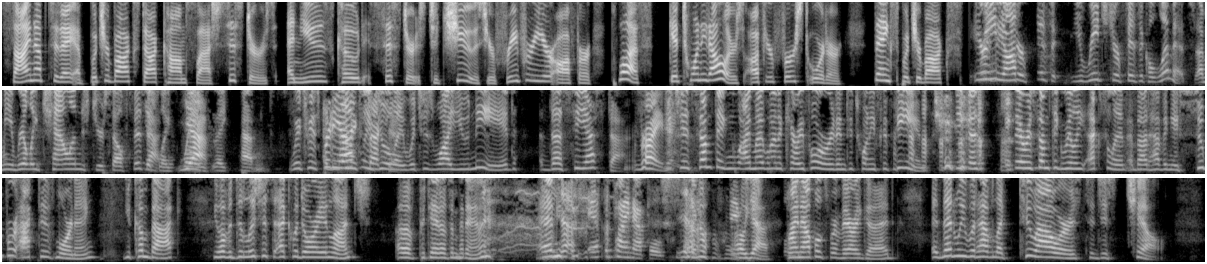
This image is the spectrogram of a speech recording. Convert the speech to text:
Sign up today at butcherbox.com slash sisters and use code sisters to choose your free for a year offer plus get $20 off your first order. Thanks, ButcherBox. Here's Reached the op- your physi- you reached your physical limits. I mean, you really challenged yourself physically Yes. ways Yes. that you hadn't. which was pretty exactly, unexpected. Julie, which is why you need the siesta, Right. which is something I might want to carry forward into 2015 because there is something really excellent about having a super active morning. You come back, you have a delicious Ecuadorian lunch of potatoes and bananas. And Yes. and the pineapples. Yeah. oh yeah, pineapples were very good. And then we would have like 2 hours to just chill.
